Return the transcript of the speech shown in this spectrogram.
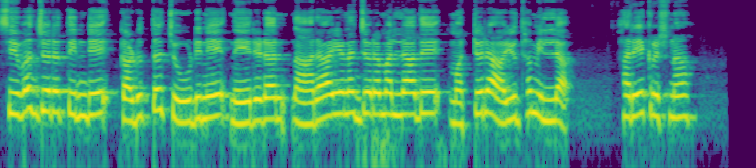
ശിവജ്വരത്തിന്റെ കടുത്ത ചൂടിനെ നേരിടാൻ നാരായണജ്വരമല്ലാതെ മറ്റൊരായുധമില്ല. ഹരേ കൃഷ്ണ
